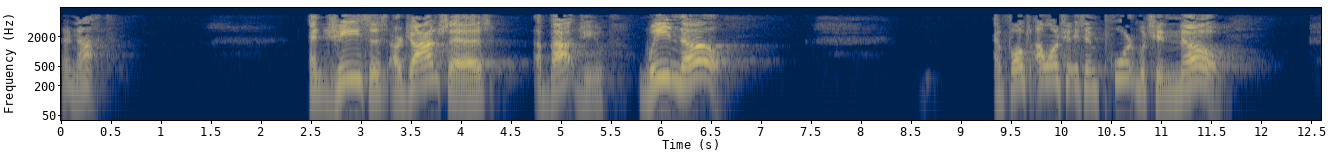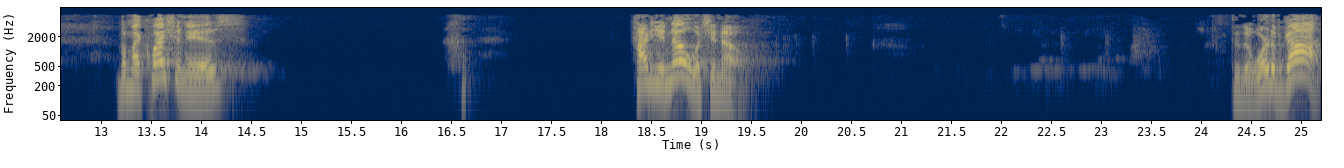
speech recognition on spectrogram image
They're not. And Jesus, or John says, about you, we know. And folks, I want you, it's important what you know. But my question is, how do you know what you know? Through the Word of God.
